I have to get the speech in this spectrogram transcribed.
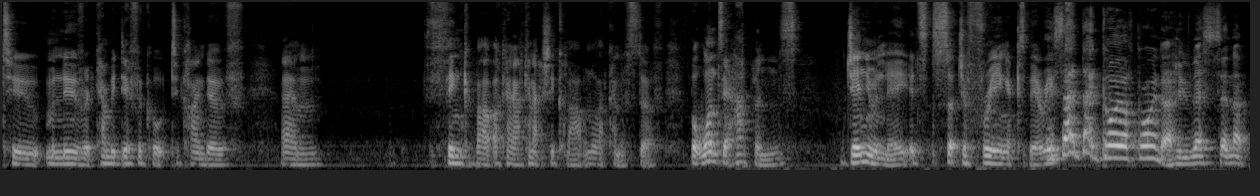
to maneuver. It can be difficult to kind of um, think about. Okay, I can actually come out and all that kind of stuff. But once it happens, genuinely, it's such a freeing experience. Is that that guy off Grindr who sent that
